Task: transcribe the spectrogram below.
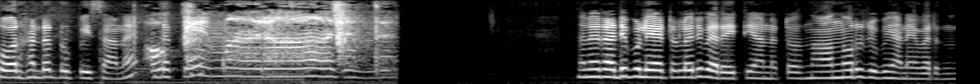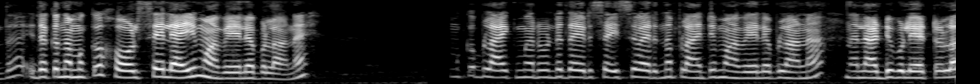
ഫോർ ഹൺഡ്രഡ് റുപ്പീസ് ആണ്. ഇതൊക്കെ നല്ലൊരു അടിപൊളിയായിട്ടുള്ള ഒരു വെറൈറ്റി ആണ് കേട്ടോ നാനൂറ് രൂപയാണ് വരുന്നത്. ഇതൊക്കെ നമുക്ക് ഹോൾസെയിലായും അവൈലബിൾ ആണ്. നമുക്ക് ബ്ലാക്ക് മെറൂണിന്റെ ഒരു സൈസ് വരുന്ന പ്ലാന്റും അവൈലബിൾ ആണ്. നല്ല അടിപൊളിയായിട്ടുള്ള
